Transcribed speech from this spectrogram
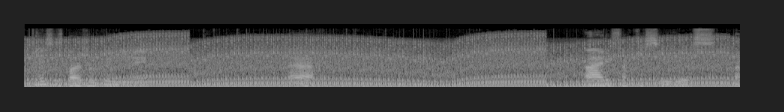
Trebuie să-ți bagi joc de mine. Ah. Are fucking serious. Ah.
